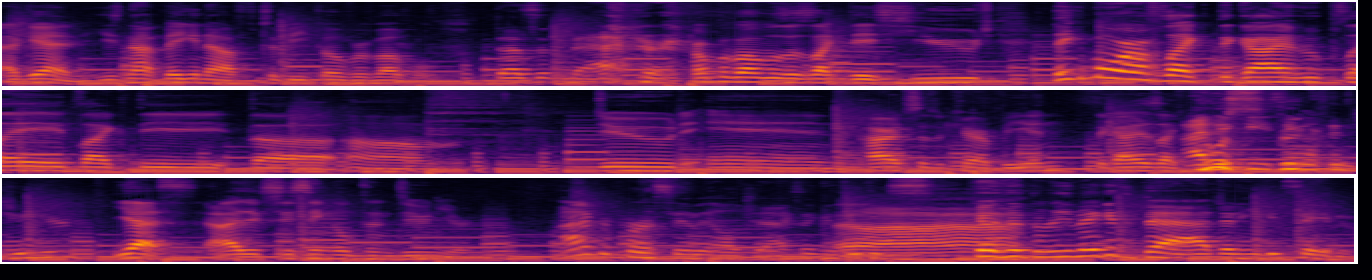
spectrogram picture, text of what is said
again, he's not big enough to be Cobra Bubbles. Doesn't matter. Cobra Bubbles is like this huge. Think more of like the guy who played like the the um dude in Pirates of the Caribbean. The guy is like I "You think C. Singleton Jr. Yes, Isaac C. Singleton Jr. I prefer Samuel L. Jackson because Ah. if the remake is bad, then he can save it.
